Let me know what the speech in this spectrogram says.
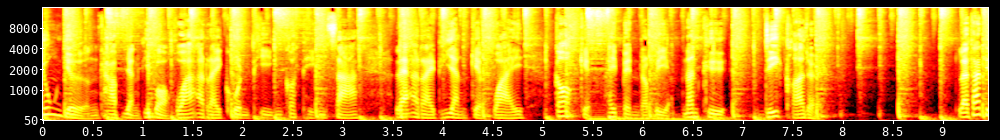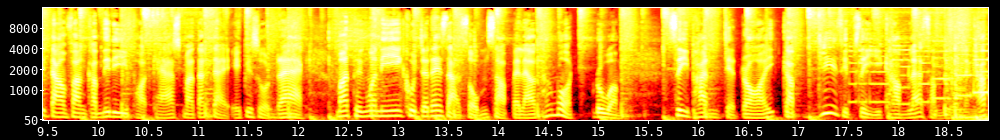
ยุ่งเหยิงครับ อย่างที่บอกว่าอะไรควรทิ้งก็ทิ้งซะ และอะไรที่ยังเก็บไว้ ก็เก็บให้เป็นระเบียบ นั่นคือ declutter และถ้าติดตามฟังคำนี้ดีพอดแคสต์มาตั้งแต่ episode แรก มาถึงวันนี้คุณจะได้สะสมศัพท์ไปแล้วทั้งหมดรวม 4,700 กับ 24 คำและสำนวนนะครับ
